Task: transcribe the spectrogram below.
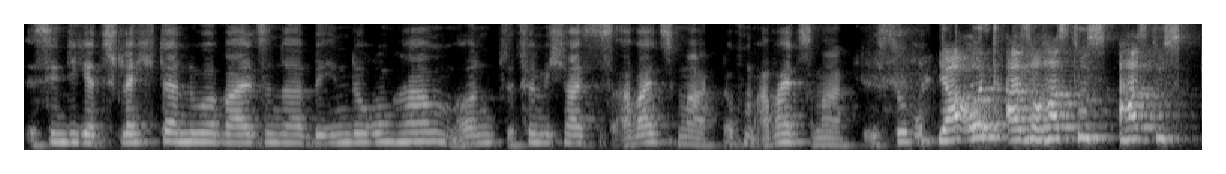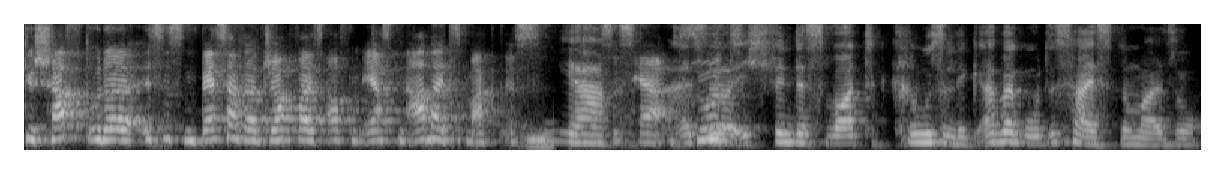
sind die jetzt schlechter, nur weil sie eine Behinderung haben? Und für mich heißt es Arbeitsmarkt, auf dem Arbeitsmarkt. Ich suche ja, und also hast du es hast geschafft oder ist es ein besserer Job, weil es auf dem ersten Arbeitsmarkt ist? Ja, ist ja also ich finde das Wort gruselig, aber gut, es heißt nun mal so.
